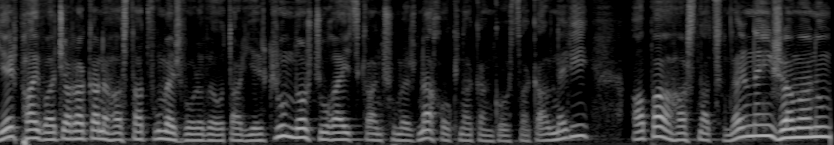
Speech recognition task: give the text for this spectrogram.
Երբ հայ վաճառականը հաստատվում էր որևէ օտար երկրում, նոր ճյուղայից կանչում էր նախ օկնական գործակալների, ապա հարսնացուներն էին ժամանում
